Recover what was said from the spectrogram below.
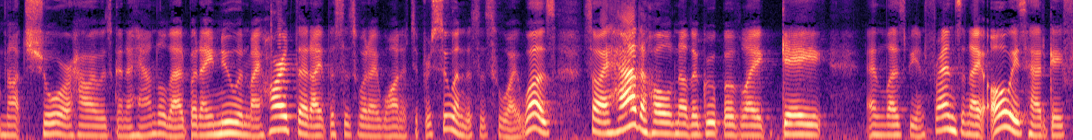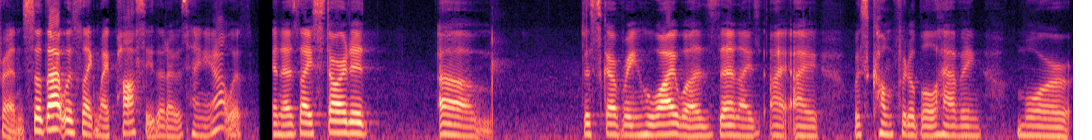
not sure how I was going to handle that, but I knew in my heart that I, this is what I wanted to pursue and this is who I was. So I had a whole other group of like gay and lesbian friends, and I always had gay friends. So that was like my posse that I was hanging out with. And as I started um, discovering who I was, then I, I, I was comfortable having more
